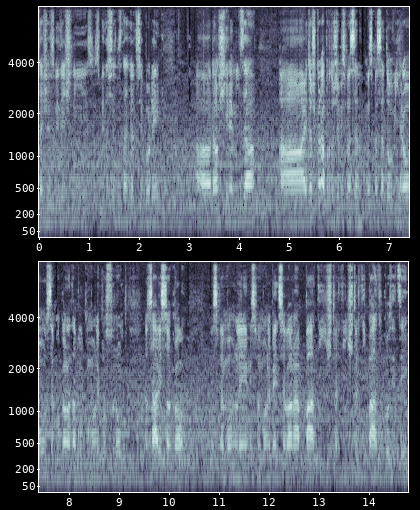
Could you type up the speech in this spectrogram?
Takže zbytečný, zbytečně jsme ztratili tři body a další remíza. A je to škoda, protože my jsme se, my jsme se tou výhrou, jsem koukal na tabulku, mohli posunout docela vysoko. My jsme mohli, my jsme mohli být třeba na pátý, čtvrtý, čtvrtý, pátý pozici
